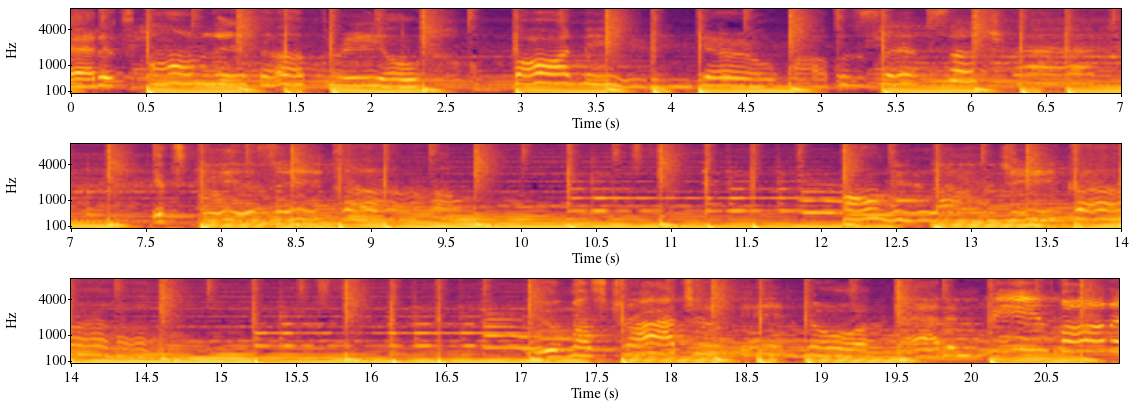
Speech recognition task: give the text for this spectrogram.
that it's only the thrill of boy meeting girl while possess a trap. It's physical, only logical. You must try to ignore that it means more than.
